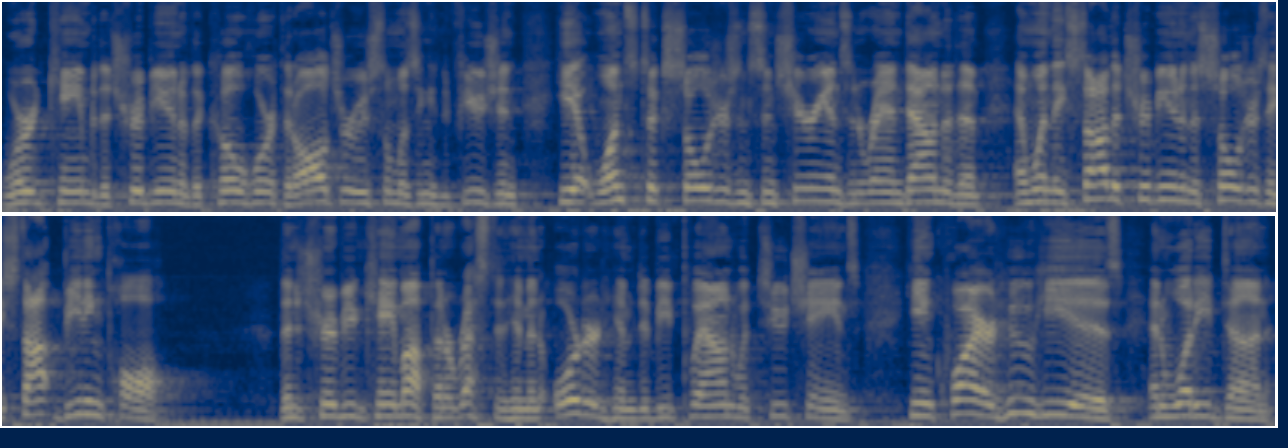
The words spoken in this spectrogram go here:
word came to the tribune of the cohort that all Jerusalem was in confusion, he at once took soldiers and centurions and ran down to them. And when they saw the tribune and the soldiers, they stopped beating Paul. Then a tribune came up and arrested him and ordered him to be bound with two chains. He inquired who he is and what he'd done.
